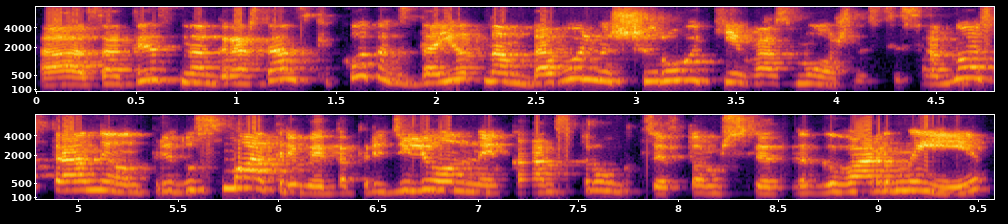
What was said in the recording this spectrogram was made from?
А, соответственно, гражданский кодекс дает нам довольно широкие возможности. С одной стороны, он предусматривает определенные конструкции, в том числе договорные,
